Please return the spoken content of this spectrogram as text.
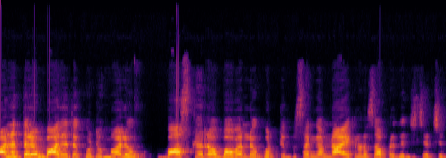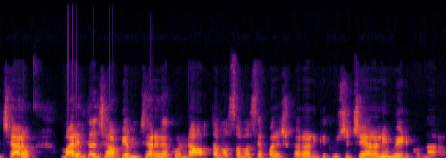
అనంతరం బాధిత కుటుంబాలు భాస్కర్రావు భవన్లో గుర్తింపు సంఘం నాయకులను సంప్రదించి చర్చించారు. మరింత జాప్యం జరగకుండా తమ సమస్య పరిష్కారానికి కృషి చేయాలని వేడుకున్నారు.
